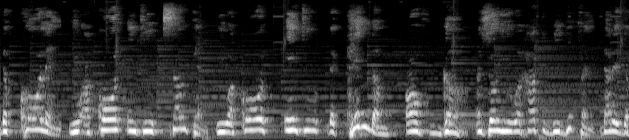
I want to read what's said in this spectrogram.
the calling. You are called into something. You are called into the kingdom of God. And so you will have to be different. That is the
